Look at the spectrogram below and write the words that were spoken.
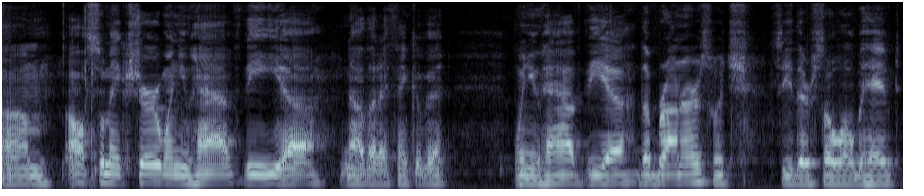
Um, also make sure when you have the, uh, now that I think of it, when you have the uh, the Brunners, which see they're so well behaved,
